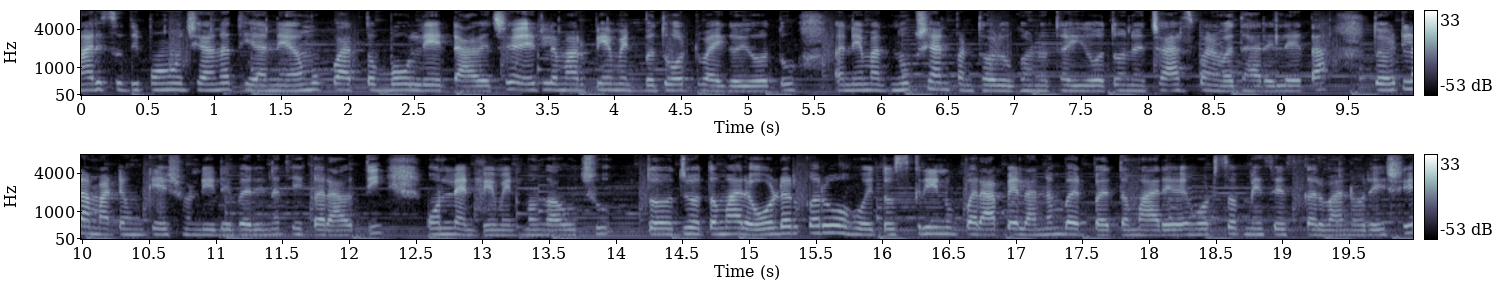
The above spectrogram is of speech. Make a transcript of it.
મારી સુધી પહોંચ્યા નથી અને અમુક વાર તો બહુ લેટ આવે છે, એટલે મારું પેમેન્ટ બધું અટવાઈ ગયું હતું અને એમાં નુકસાન પણ થોડું ઘણું થયું હતું અને ચાર્જ પણ વધારે લેતા. તો એટલા માટે હું કેશ ઓન ડિલિવરી નથી કરાવતી ઓનલાઈન પેમેન્ટ મંગાવું છું. તો જો તમારે ઓર્ડર કરવો હોય તો સ્ક્રીન ઉપર આપેલા નંબર પર તમારે વોટ્સઅપ મેસેજ કરવાનો રહેશે.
